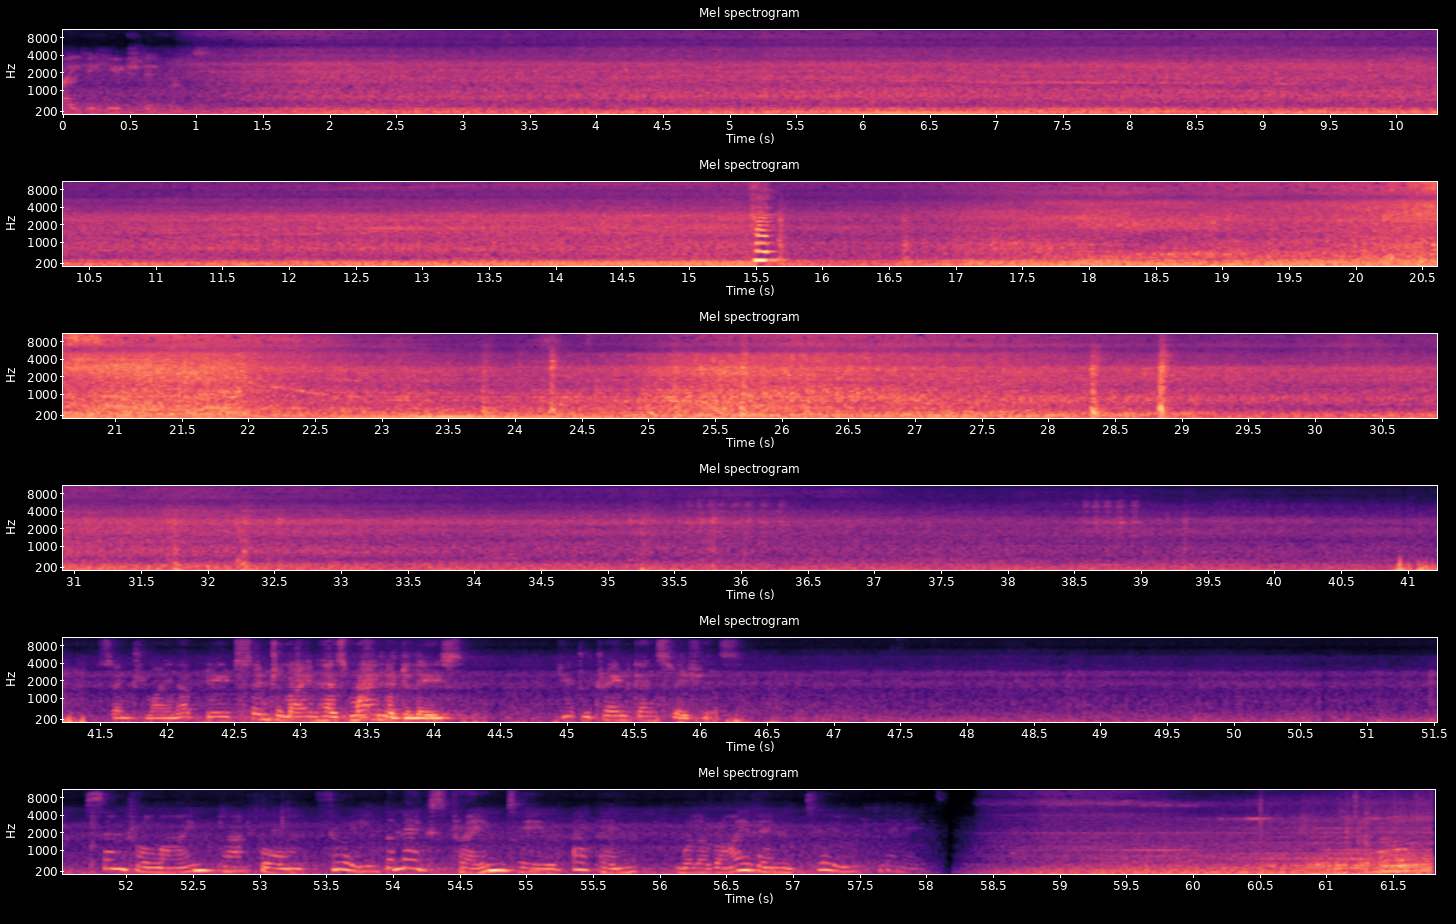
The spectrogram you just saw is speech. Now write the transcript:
make a huge difference. Central line update. Central line has minor delays due to train cancellations. Central Line, Platform 3. The next train to Epping will arrive in two minutes.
